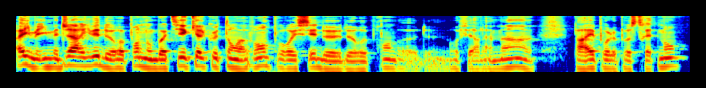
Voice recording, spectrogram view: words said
ah, il m'est déjà arrivé de reprendre mon boîtier quelques temps avant pour essayer de, de reprendre, de refaire la main. Pareil pour le post-traitement.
